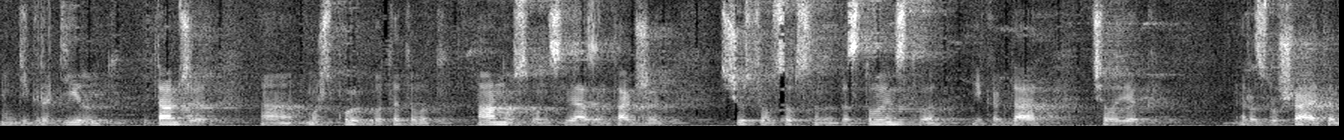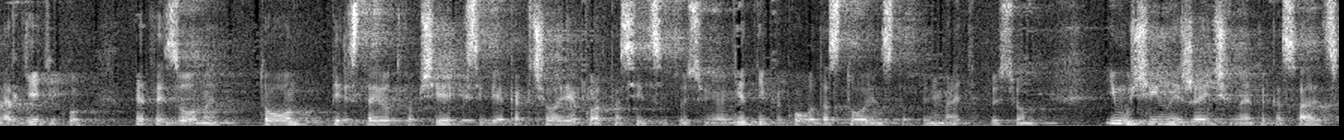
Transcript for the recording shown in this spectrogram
деградируют. И там же а, мужской вот это вот анус, он связан также с чувством собственного достоинства. И когда человек разрушает энергетику этой зоны, то он перестает вообще к себе как к человеку относиться. То есть у него нет никакого достоинства, понимаете? То есть он и мужчины, и женщины это касается.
